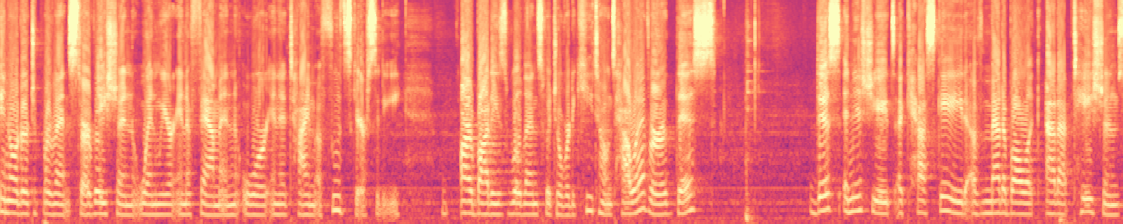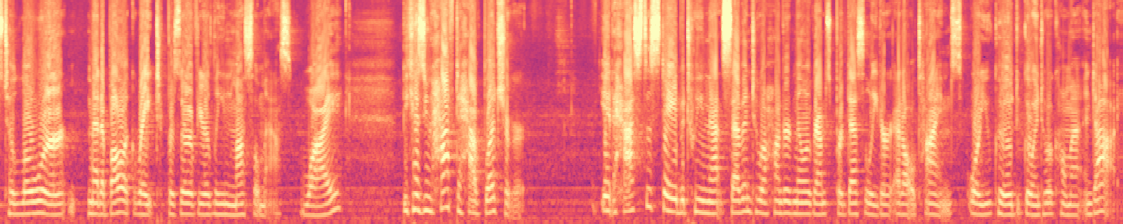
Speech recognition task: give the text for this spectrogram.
in order to prevent starvation when we are in a famine or in a time of food scarcity. Our bodies will then switch over to ketones. However, this this initiates a cascade of metabolic adaptations to lower metabolic rate to preserve your lean muscle mass. Why? Because you have to have blood sugar. It has to stay between that 7 to 100 milligrams per deciliter at all times, or you could go into a coma and die.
